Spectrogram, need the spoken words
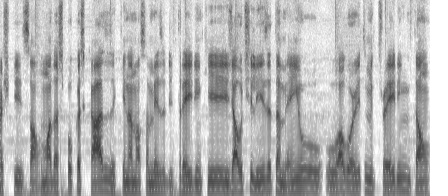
acho que são uma das poucas casas aqui na nossa mesa de trading que já utiliza também o, o algoritmo trading. Então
